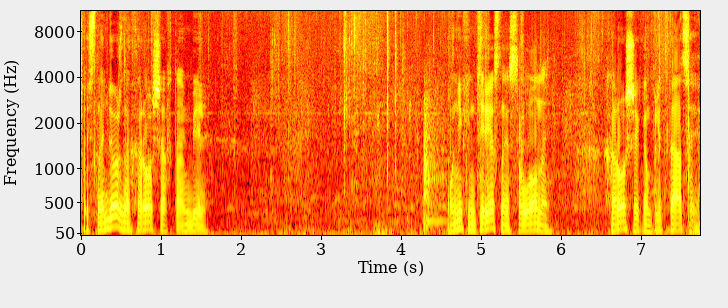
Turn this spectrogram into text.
То есть надежный, хороший автомобиль. У них интересные салоны, хорошие комплектации.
